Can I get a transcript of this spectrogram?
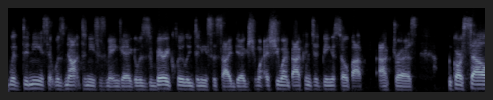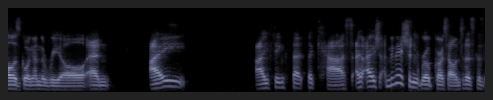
with Denise, it was not Denise's main gig. It was very clearly Denise's side gig. She went she went back into being a soap ap- actress. Garcelle is going on the real. And I I think that the cast, I, I maybe I shouldn't rope Garcelle into this because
